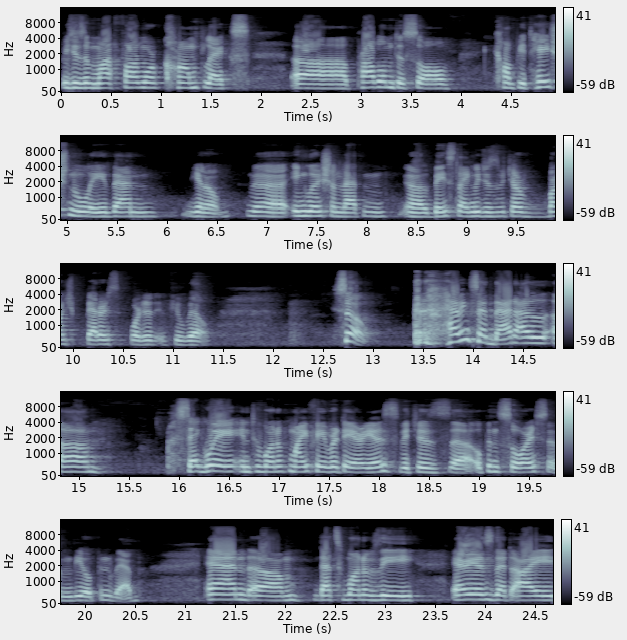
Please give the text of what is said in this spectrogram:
which is a far more complex uh, problem to solve computationally than you know, uh, English and Latin uh, based languages, which are much better supported, if you will. So having said that, I'll um, segue into one of my favorite areas, which is uh, open source and the open web. And um, that's one of the areas that I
